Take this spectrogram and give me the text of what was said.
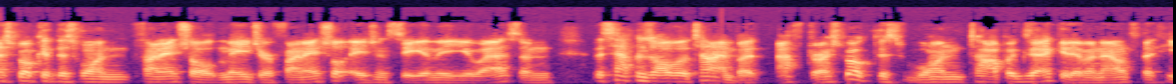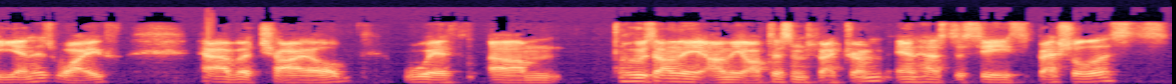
I spoke at this one financial major financial agency in the US and this happens all the time but after I spoke this one top executive announced that he and his wife have a child with um, who's on the on the autism spectrum and has to see specialists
